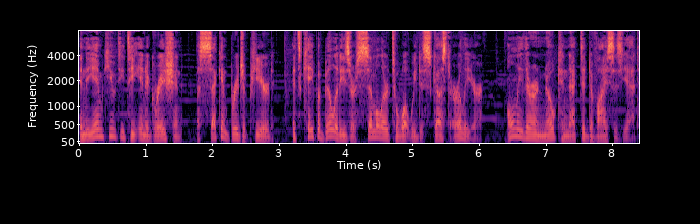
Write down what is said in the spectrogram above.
In the MQTT integration, a second bridge appeared. Its capabilities are similar to what we discussed earlier, only there are no connected devices yet.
